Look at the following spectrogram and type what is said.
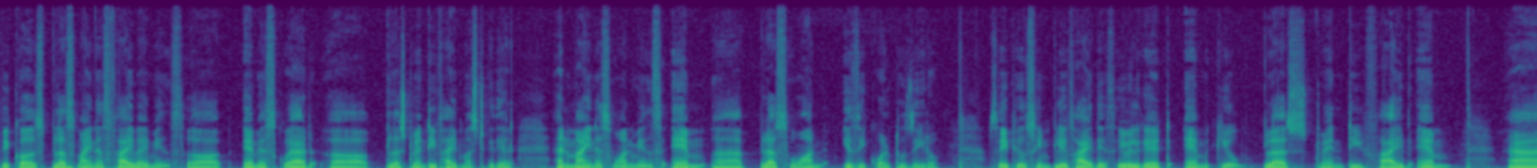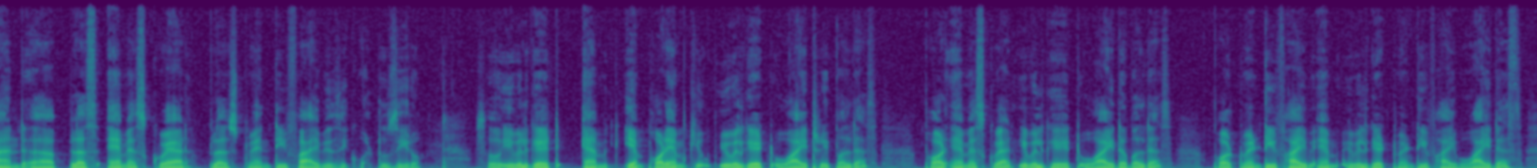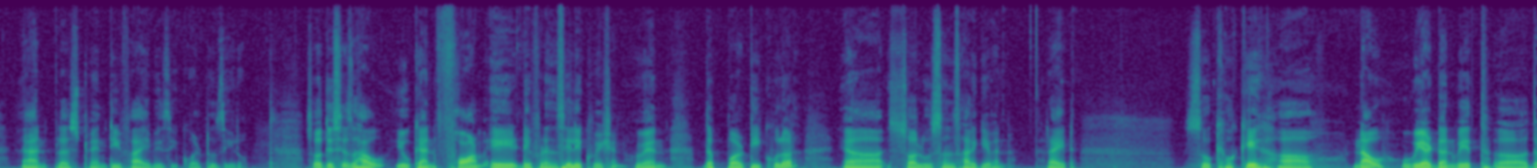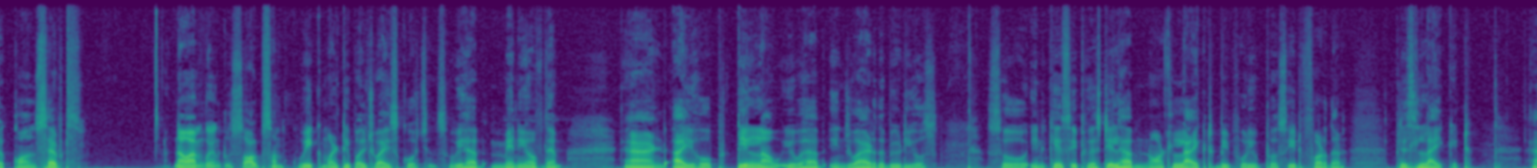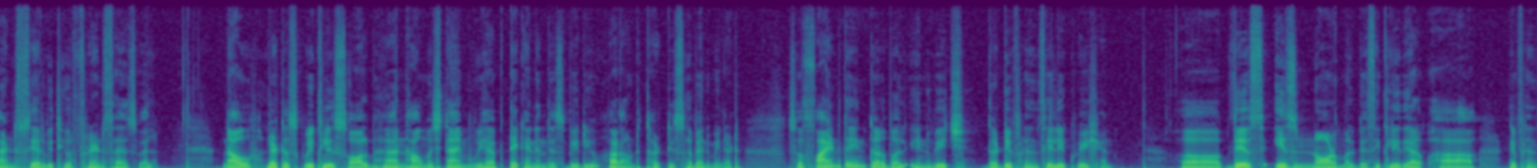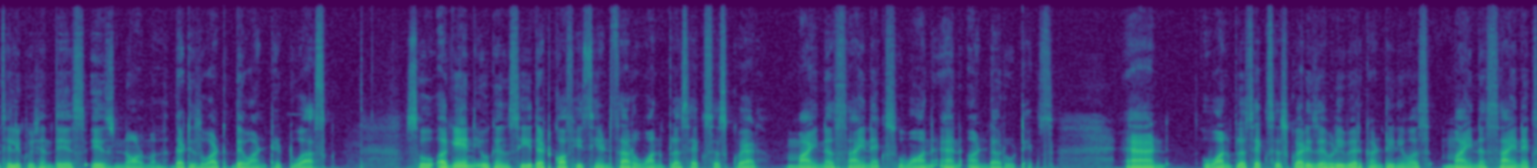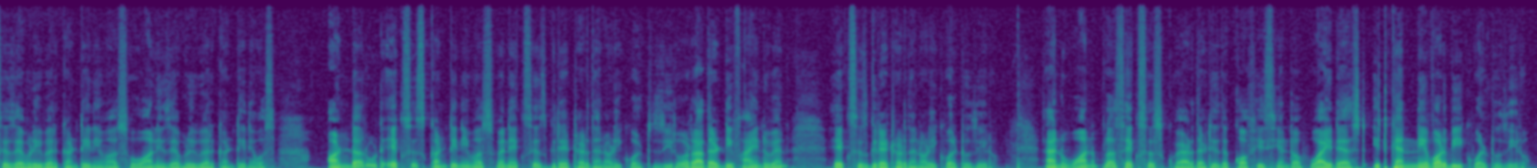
because plus minus 5i means uh, m square uh, plus 25 must be there. And minus 1 means m uh, plus 1 is equal to 0 so if you simplify this you will get m cube plus 25m and uh, plus m square plus 25 is equal to 0 so you will get m, m for m cube you will get y triple dash. For m square you will get y double dash. For 25m you will get 25y dash and plus 25 is equal to 0 so this is how you can form a differential equation when the particular uh, solutions are given right? So okay uh, now we are done with uh, the concepts. Now I'm going to solve some quick multiple choice questions. We have many of them and I hope till now you have enjoyed the videos. So in case if you still have not liked before you proceed further please like it and share with your friends as well. Now let us quickly solve and how much time we have taken in this video? Around 37 minutes. So find the interval in which the differential equation uh, this is normal. Basically their uh, differential equation this is normal. That is what they wanted to ask. So again you can see that coefficients are 1 plus x square minus sine x 1 and under root x. And 1 plus x square is everywhere continuous. Minus sine x is everywhere continuous. 1 is everywhere continuous. Under root x is continuous when x is greater than or equal to 0 rather defined when x is greater than or equal to 0 and 1 plus x square that is the coefficient of y dash it can never be equal to 0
